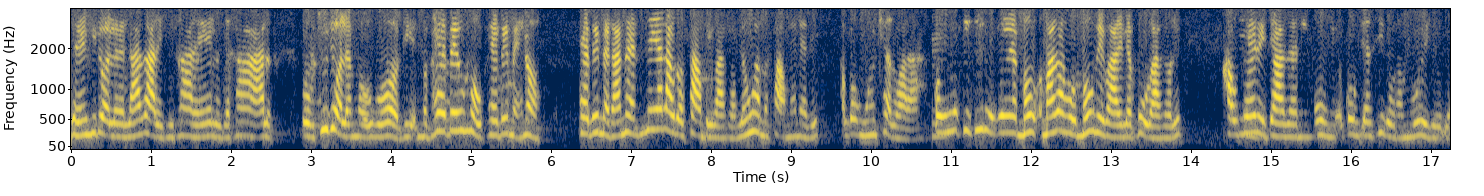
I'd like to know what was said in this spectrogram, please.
လိမ့်ပြီးတော့လဲလားစာတွေယူထားတယ်လို့ယထာလို့ဟို ကျူးကျော်လည်းမဟုတ်ဘူးပေါ့ဒီမဖဲပေးဘူးမဟုတ်ဖဲပေးမယ်နော်ဖဲပေးမယ်ဒါပေမဲ့2ရက်လောက်တော့စောင့်ပေးပါဆိုလုံးဝမစောင့်မဲနဲ့လေအကုန်ဝန်းချက်သွားတာအကုန်ပစ္စည်းတွေကမုံအမကဟိုမုံတွေပါလေပို့လာဆိုလေခောက်သေးတွေကြာစံနေမုံတွေအကုန်ပျက်စီးကုန်တာမိုးတွေကျိုးပြ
